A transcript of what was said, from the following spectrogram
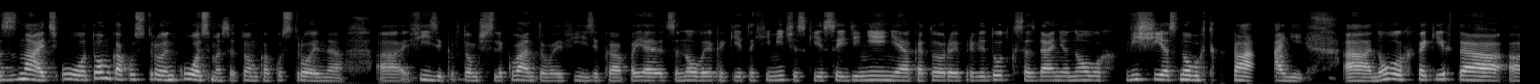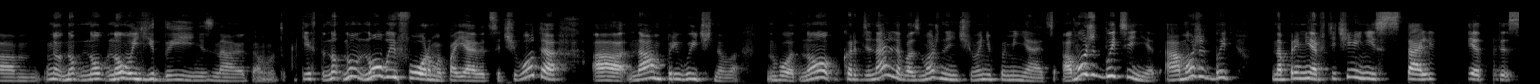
знать о том, как устроен космос, о том, как устроена а, физика, в том числе квантовая физика, появятся новые какие-то химические соединения, которые приведут к созданию новых веществ, новых тканей, а, новых каких-то, ну, новой еды, не знаю, там, каких-то, ну, ну, новые формы появятся чего-то нам привычного, вот, но кардинально, возможно, ничего не поменяется. А может быть и нет, а может быть, например, в течение 100 лет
